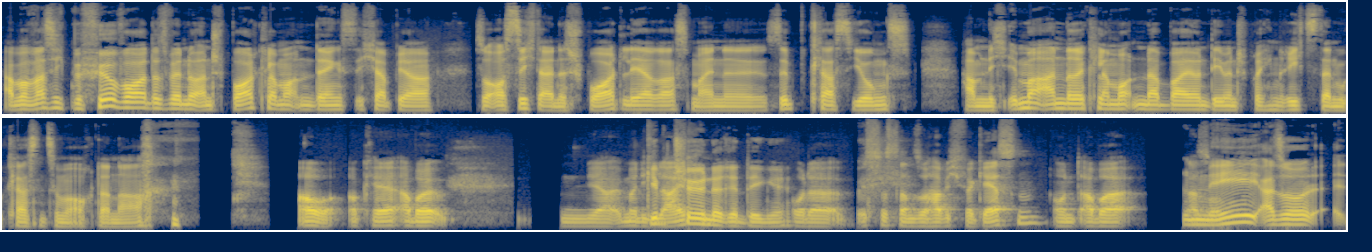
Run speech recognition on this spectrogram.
Aber was ich befürworte, ist, wenn du an Sportklamotten denkst, ich habe ja so aus Sicht eines Sportlehrers, meine Siebtklass-Jungs haben nicht immer andere Klamotten dabei und dementsprechend riecht es dann im Klassenzimmer auch danach. Oh, okay, aber ja, immer die Gibt gleichen. schönere Dinge. Oder ist es dann so, habe ich vergessen? Und aber also, nee, also äh,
